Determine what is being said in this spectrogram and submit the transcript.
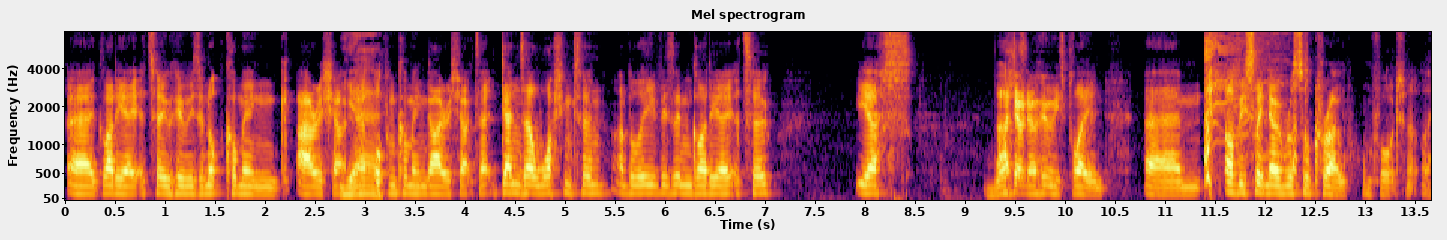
uh, Gladiator 2, who is an upcoming Irish actor, Yeah. up and coming Irish actor. Denzel Washington, I believe, is in Gladiator 2. Yes, I don't know who he's playing. Um, obviously, no Russell Crowe, unfortunately.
